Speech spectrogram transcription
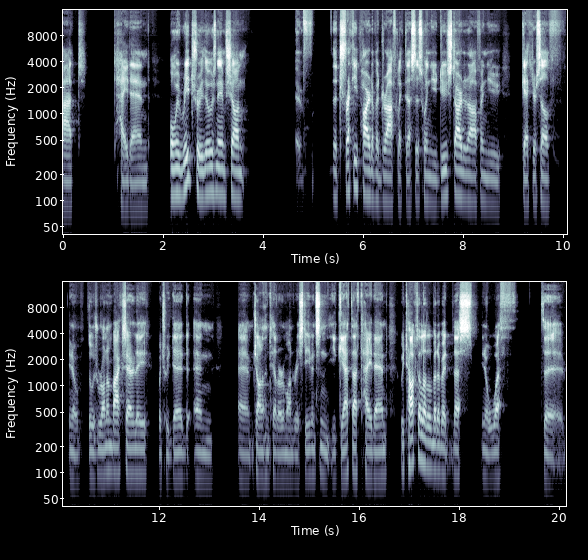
at tight end. When we read through those names, Shawn, the tricky part of a draft like this is when you do start it off and you get yourself, you know, those running backs early, which we did in um, Jonathan Taylor, Rhamondre Stevenson. You get that tight end. We talked a little bit about this, you know, with the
